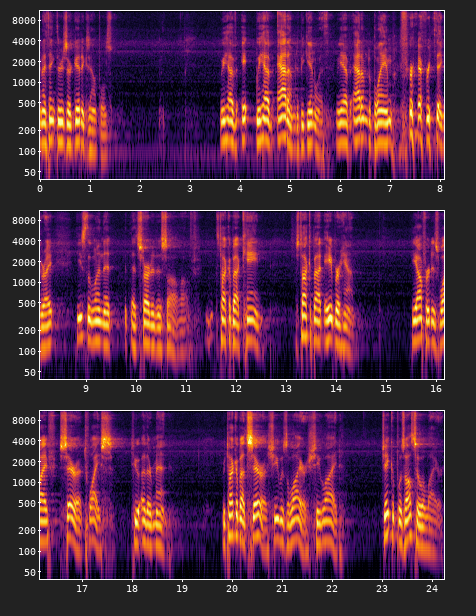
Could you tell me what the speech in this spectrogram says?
And I think these are good examples. We have, we have Adam to begin with. We have Adam to blame for everything, right? He's the one that, that started us all off. Let's talk about Cain. Let's talk about Abraham. He offered his wife Sarah twice to other men. We talk about Sarah. She was a liar. She lied. Jacob was also a liar.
